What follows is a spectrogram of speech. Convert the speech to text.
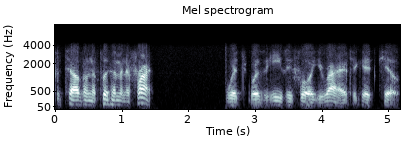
to tell them to put him in the front, which was easy for Uriah to get killed.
